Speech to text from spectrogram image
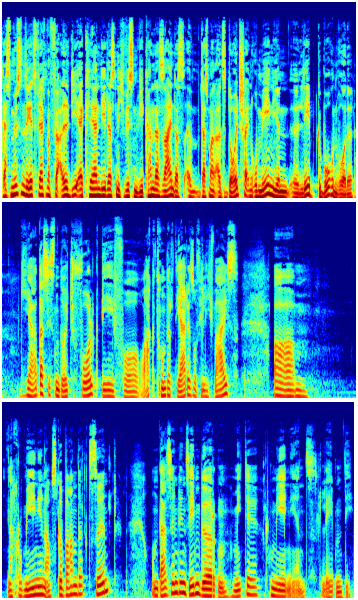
Das müssen Sie jetzt vielleicht mal für all die erklären, die das nicht wissen. Wie kann das sein, dass, ähm, dass man als Deutscher in Rumänien äh, lebt, geboren wurde? Ja, das ist ein deutsches Volk, die vor 800 Jahren, so viel ich weiß, ähm, nach Rumänien ausgewandert sind. Und da sind in Siebenbürgen, Mitte Rumäniens, leben die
